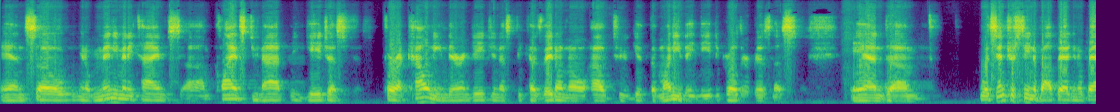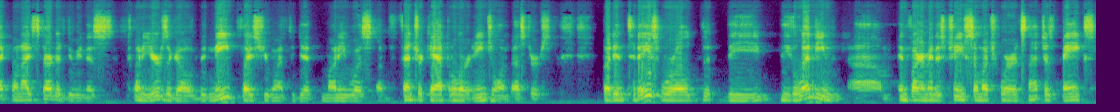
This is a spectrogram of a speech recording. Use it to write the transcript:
And so, you know, many, many times um, clients do not engage us for accounting. They're engaging us because they don't know how to get the money they need to grow their business. And um, what's interesting about that, you know, back when I started doing this 20 years ago, the main place you went to get money was venture capital or angel investors. But in today's world, the the, the lending um, environment has changed so much where it's not just banks,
